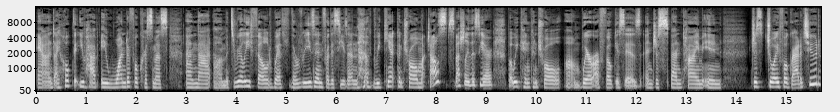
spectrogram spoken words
and I hope that you have a wonderful Christmas and that um, it's really filled with the reason for the season. we can't control much else, especially this year, but we can control um, where our focus is and just spend time in just joyful gratitude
